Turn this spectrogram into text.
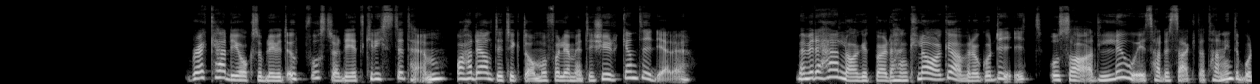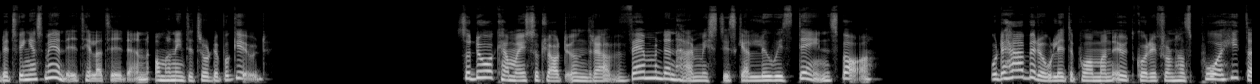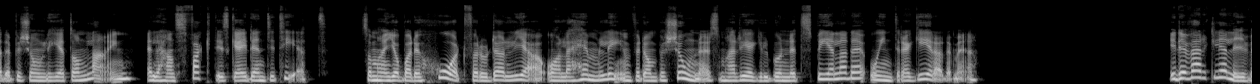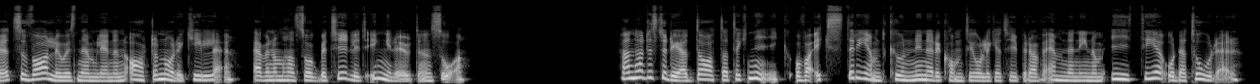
Breck hade ju också blivit uppfostrad i ett kristet hem och hade alltid tyckt om att följa med till kyrkan tidigare. Men vid det här laget började han klaga över att gå dit och sa att Lewis hade sagt att han inte borde tvingas med dit hela tiden om han inte trodde på Gud. Så då kan man ju såklart undra vem den här mystiska Louis Danes var. Och det här beror lite på om man utgår ifrån hans påhittade personlighet online eller hans faktiska identitet, som han jobbade hårt för att dölja och hålla hemlig inför de personer som han regelbundet spelade och interagerade med. I det verkliga livet så var Lewis nämligen en 18-årig kille, även om han såg betydligt yngre ut än så. Han hade studerat datateknik och var extremt kunnig när det kom till olika typer av ämnen inom IT och datorer.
